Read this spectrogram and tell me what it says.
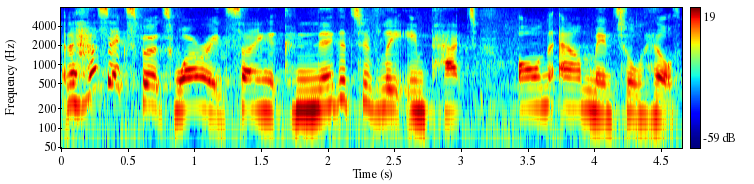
And it has experts worried, saying it can negatively impact on our mental health.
